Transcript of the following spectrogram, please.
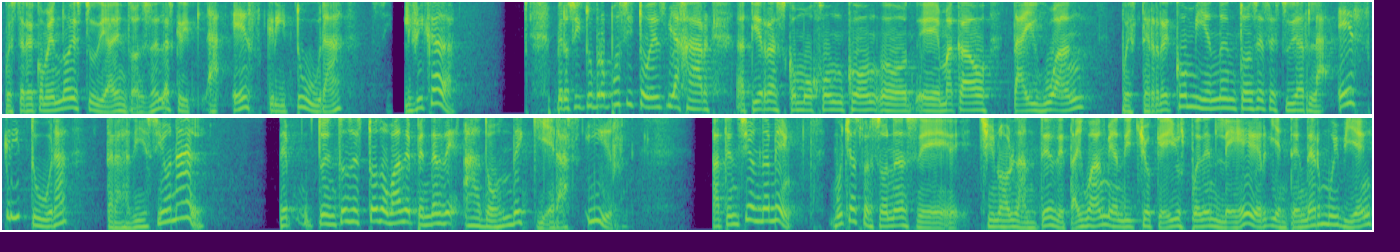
pues te recomiendo estudiar entonces la, la escritura simplificada. Pero si tu propósito es viajar a tierras como Hong Kong o eh, Macao, Taiwán, pues te recomiendo entonces estudiar la escritura tradicional. Entonces todo va a depender de a dónde quieras ir. Atención también, muchas personas eh, chino hablantes de Taiwán me han dicho que ellos pueden leer y entender muy bien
